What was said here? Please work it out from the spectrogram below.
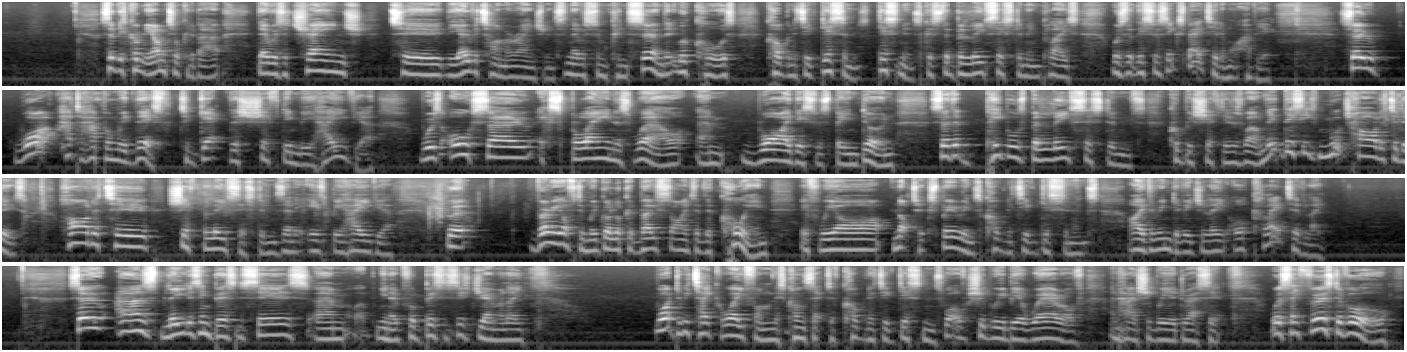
So this company I'm talking about, there was a change to the overtime arrangements, and there was some concern that it would cause cognitive dissonance because the belief system in place was that this was expected and what have you. So, what had to happen with this to get the shift in behaviour was also explain as well um, why this was being done so that people's belief systems could be shifted as well. And this is much harder to do. It's harder to shift belief systems than it is behaviour. But very often we've got to look at both sides of the coin if we are not to experience cognitive dissonance either individually or collectively. So, as leaders in businesses, um, you know, for businesses generally, what do we take away from this concept of cognitive dissonance? What should we be aware of, and how should we address it? Well, say first of all,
